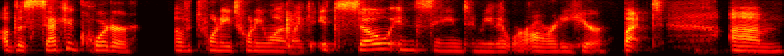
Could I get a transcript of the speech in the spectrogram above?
of the second quarter of 2021 like it's so insane to me that we're already here but um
